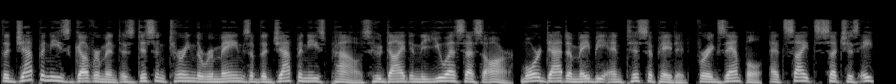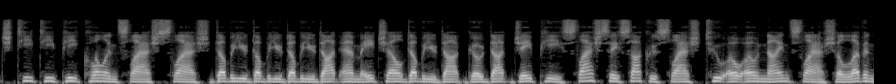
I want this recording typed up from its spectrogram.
The Japanese government is disinterring the remains of the Japanese POWs who died in the USSR. More data may be anticipated, for example, at sites such as http www.mhlw.go.jp seisaku 2009 11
